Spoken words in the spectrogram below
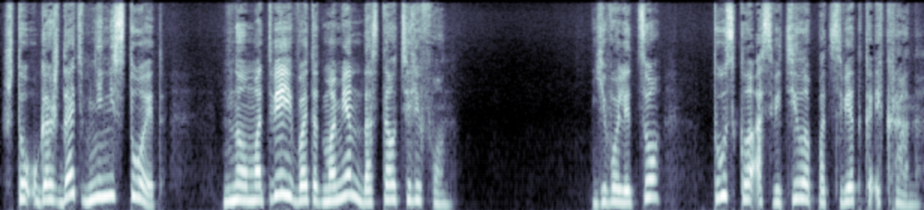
что угождать мне не стоит, но Матвей в этот момент достал телефон. Его лицо тускло осветила подсветка экрана.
